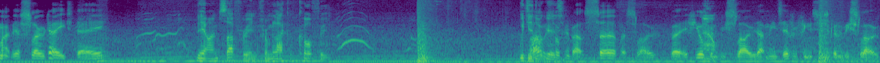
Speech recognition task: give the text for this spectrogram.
Might be a slow day today. Yeah, I'm suffering from lack of coffee, which is I not was good. talking about server slow, but if you're Ow. going to be slow, that means everything's just going to be slow.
